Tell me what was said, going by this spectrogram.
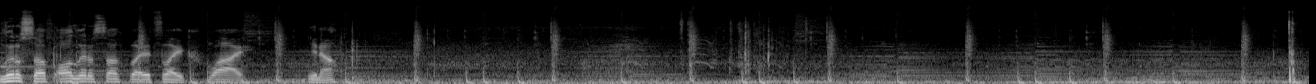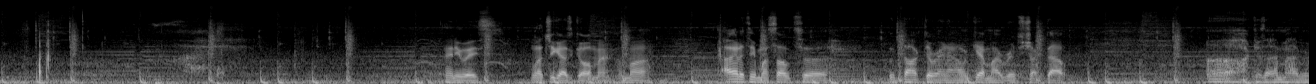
little stuff all little stuff but it's like why you know anyways, I'll let you guys go, man. I'm uh, I gotta take myself to the doctor right now and get my ribs checked out. Because I'm having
